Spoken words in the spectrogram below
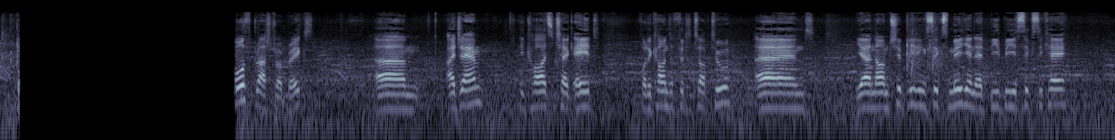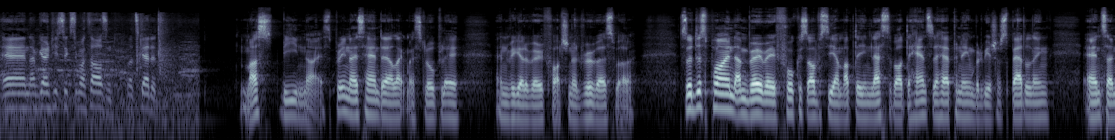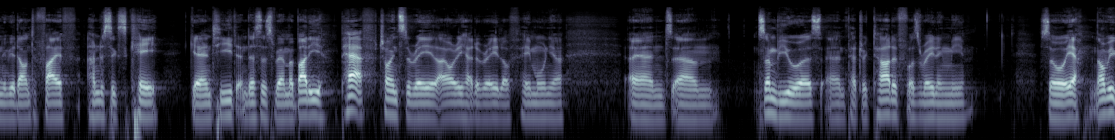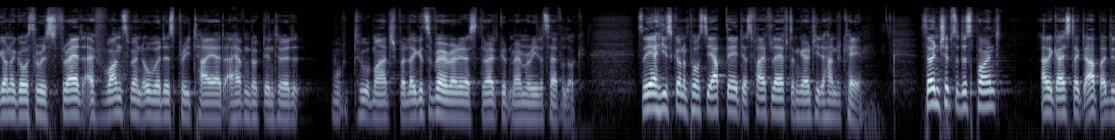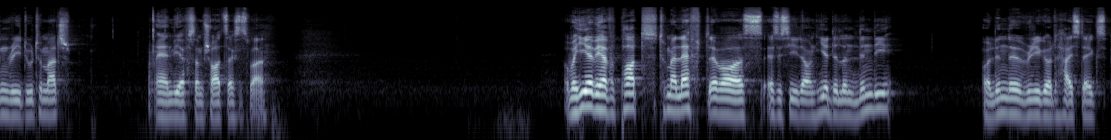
Both flush draw breaks. Um, I jam, he calls check 8 for the counterfeit top 2. And yeah, now I'm chip leading 6 million at BB 60k and I'm guaranteed 61,000. Let's get it. Must be nice. Pretty nice hand there. I like my slow play. And we get a very fortunate river as well. So at this point, I'm very, very focused. Obviously, I'm updating less about the hands that are happening, but we're just battling. And suddenly we're down to 506k guaranteed. And this is where my buddy Pav joins the rail. I already had a rail of Heimonia. And um, some viewers, and Patrick Tardif was railing me. So yeah, now we're gonna go through his thread. I've once went over this pretty tired. I haven't looked into it too much, but like it's a very very nice thread, good memory. Let's have a look. So yeah, he's gonna post the update. There's five left. I'm guaranteed 100k. 13 chips at this point. Other guys stacked up. I didn't really do too much, and we have some short stacks as well. Over here we have a pot. To my left there was, as you see down here, Dylan Lindy or Linde, really good high stakes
